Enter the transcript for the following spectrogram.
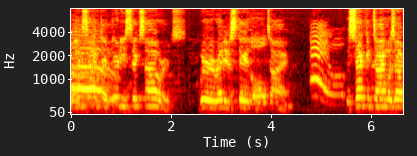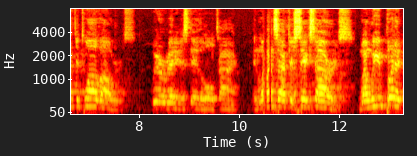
Once after 36 hours we were ready to stay the whole time. The second time was after 12 hours. We were ready to stay the whole time. And once after six hours, when we put a,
